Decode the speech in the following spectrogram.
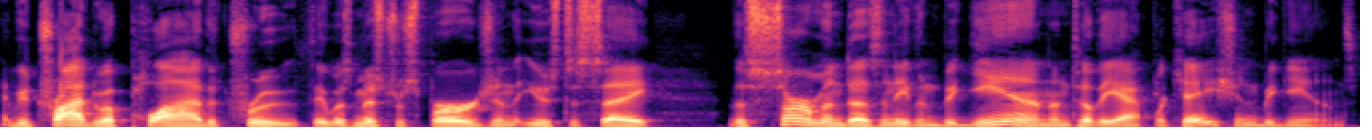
Have you tried to apply the truth? It was Mr. Spurgeon that used to say, the sermon doesn't even begin until the application begins.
